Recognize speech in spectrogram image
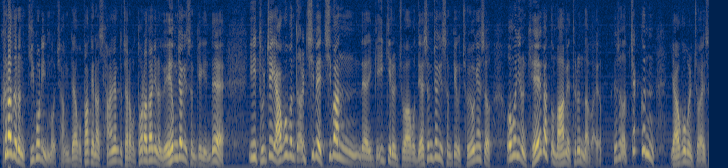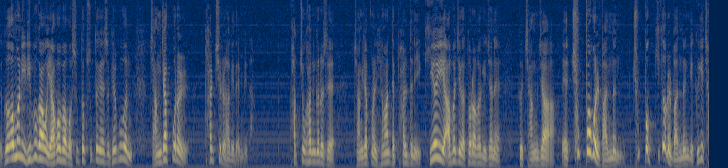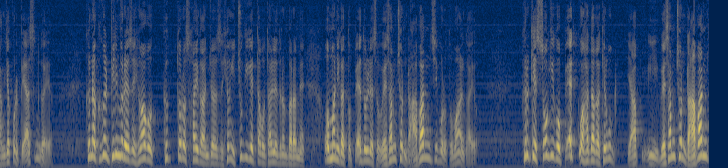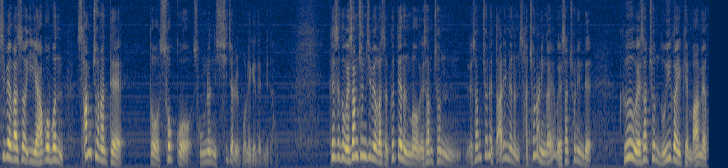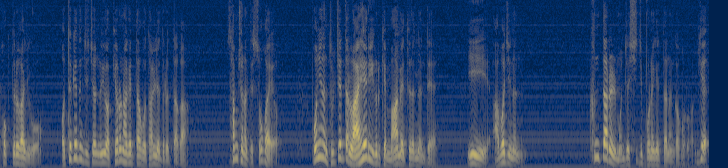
큰아들은 기골이 뭐 장대하고 밖에 나 사냥도 잘하고 돌아다니는 외형적인 성격인데 이 둘째 야곱은 늘 집에 집안에 있기를 좋아하고 내성적인 성격이 조용해서 어머니는 걔가 또 마음에 들었나 봐요. 그래서 어쨌건 야곱을 좋아해서 그 어머니 리브가하고 야곱하고 쑥덕쑥덕해서 결국은 장자권을 탈취를 하게 됩니다. 팥죽 한 그릇에 장자권을 형한테 팔더니 기어이 아버지가 돌아가기 전에 그 장자의 축복을 받는 축복 기도를 받는 게 그게 장자권을 빼앗은 거예요. 그러나 그걸 빌미로 해서 형하고 극도로 사이가 안 좋아서 형이 죽이겠다고 달려드는 바람에 어머니가 또 빼돌려서 외삼촌 라반 집으로 도망을 가요. 그렇게 속이고 뺏고 하다가 결국 야, 이 외삼촌 라반 집에 가서 이 야곱은 삼촌한테 또 속고 속는 시절을 보내게 됩니다. 그래서 그 외삼촌 집에 가서 그때는 뭐 외삼촌 외삼촌의 딸이면은 사촌 아닌가요? 외사촌인데 그 외사촌 누이가 이렇게 마음에 혹 들어가지고 어떻게든지 저 누이와 결혼하겠다고 달려들었다가 삼촌한테 속아요. 본인은 둘째 딸 라헬이 그렇게 마음에 들었는데 이 아버지는 큰 딸을 먼저 시집 보내겠다는 각오로 이게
